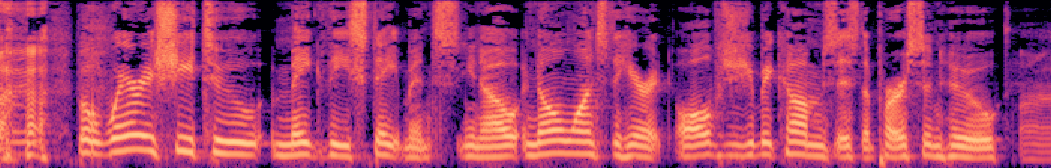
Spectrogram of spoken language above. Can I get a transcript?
everything? But where is she to make these statements? You know, no one wants to hear it. All she becomes is the person who, uh,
